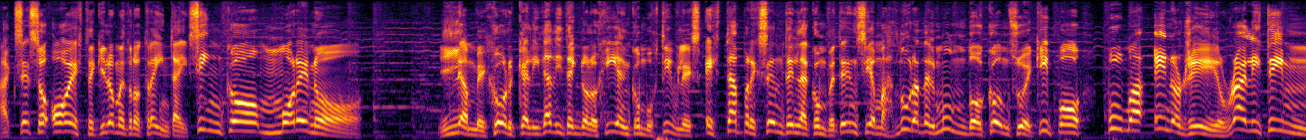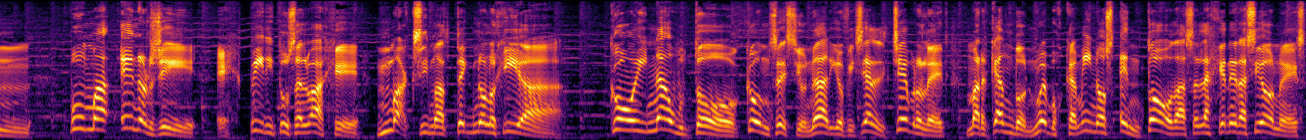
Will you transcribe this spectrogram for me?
Acceso oeste, kilómetro 35, Moreno. La mejor calidad y tecnología en combustibles está presente en la competencia más dura del mundo con su equipo Puma Energy Rally Team. Puma Energy, espíritu salvaje, máxima tecnología. Coinauto, concesionario oficial Chevrolet, marcando nuevos caminos en todas las generaciones.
